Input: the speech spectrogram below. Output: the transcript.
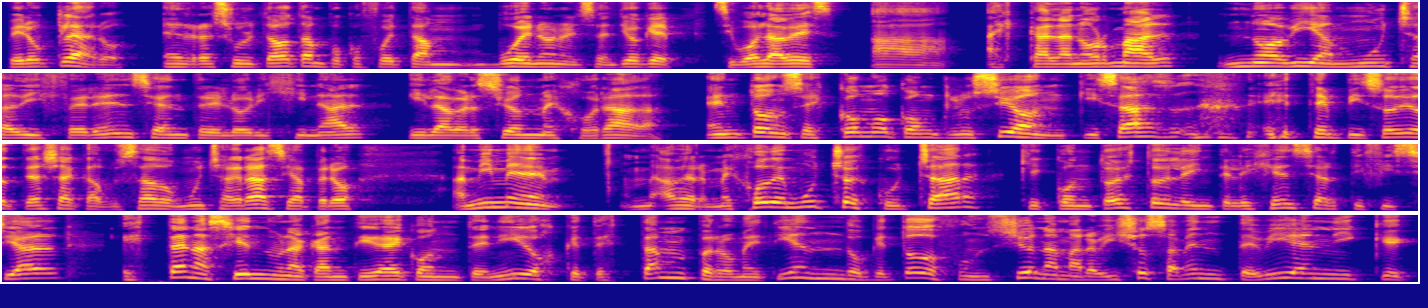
pero claro, el resultado tampoco fue tan bueno en el sentido que si vos la ves a, a escala normal, no había mucha diferencia entre el original y la versión mejorada. Entonces, como conclusión, quizás este episodio te haya causado mucha gracia, pero a mí me, a ver, me jode mucho escuchar que con todo esto de la inteligencia artificial están haciendo una cantidad de contenidos que te están prometiendo que todo funciona maravillosamente bien y que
